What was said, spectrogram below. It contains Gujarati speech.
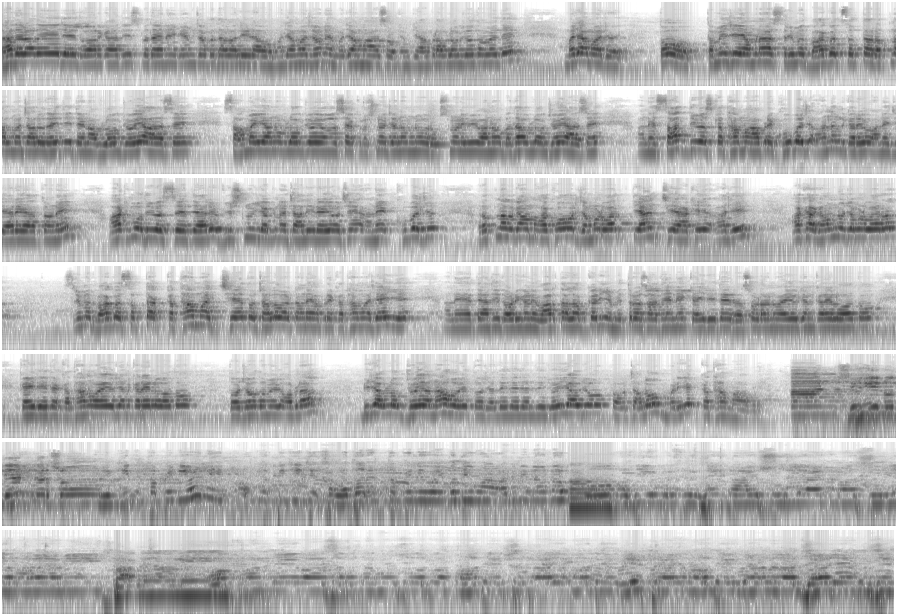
રાધે રાધે, જય દ્વારકાધીશ. બધાને કેમ છો? બધા વાલીડાઓ. મજામાં છો ને? મજામાં હશો? કેમ કે આપણા બ્લોગ જોતા હોય તે મજામાં જ હોય. તો તમે જે હમણાં શ્રીમદ ભાગવત સત્તા રત્નાલમાં ચાલુ થઈ હતી, તેના વ્લોગ જોયા હશે. સામૈયાનો વ્લોગ જોયો હશે કૃષ્ણ જન્મનો રૂક્ષ્મણી વિવાહનો, બધા વ્લોગ જોયા હશે. અને સાત દિવસ કથામાં આપણે ખૂબ જ આનંદ કર્યો. અને જ્યારે આ ત્રણે આઠમો દિવસ છે, ત્યારે વિષ્ણુ યજ્ઞ ચાલી રહ્યો છે અને ખૂબ જ રત્નાલ ગામ આખો જમણવાર ત્યાં જ છે. આખે, આજે આખા ગામનો જમણવાર શ્રીમદ ભાગવત સપ્તાહ કથામાં જ છે, તો ચાલો અટાણે આપણે કથામાં જઈએ અને ત્યાંથી થોડી ઘણી વાર્તાલાપ કરીએ. મિત્રો સાથે કઈ રીતે રસોડાનું આયોજન કરેલો હતો, કઈ રીતે કથાનું આયોજન કરેલો હતો, તો જો તમે આપણા બીજા બ્લોગ જોયા ના હોય તો જલ્દીથી જલ્દી જોઈ આવજો. તો ચાલો મળીએ કથામાં આપણે. શિવજીનું ધ્યાન કરશું. રેખીની તપેલી હોય ને બીજી જે વધારે તપેલી હોય બધી સૂર્યાય નમઃ સૂર્યમાયામી સ્થાપયામિ ઓમ સર્વ મહાદેવ શંકરાય મહાદેવ મહાદેવ વિષય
